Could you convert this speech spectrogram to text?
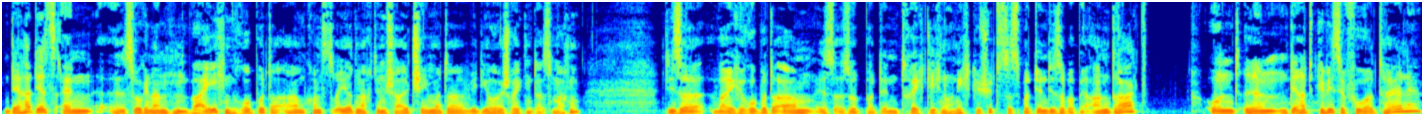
Der hat jetzt einen äh, sogenannten weichen Roboterarm konstruiert nach dem Schaltschemata, wie die Heuschrecken das machen. Dieser weiche Roboterarm ist also patentrechtlich noch nicht geschützt, das Patent ist aber beantragt. Und ähm, der hat gewisse Vorteile,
